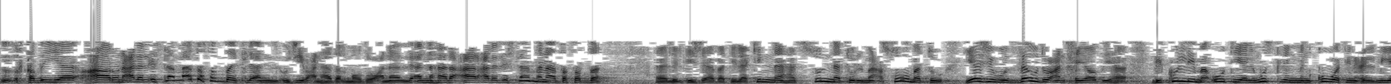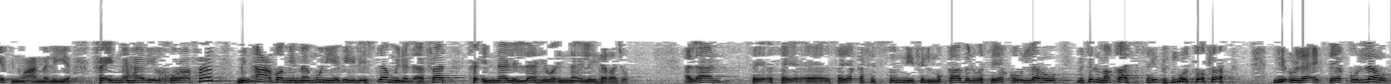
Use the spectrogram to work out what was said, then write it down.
القضية عار على الإسلام ما تصديت لأن أجيب عن هذا الموضوع. أنا لأن هذا عار على الإسلام أنا أتصدى. للإجابة. لكنها السنة المعصومة يجب الذود عن حياضها. بكل ما أوتي المسلم من قوة علمية وعملية. فإن هذه الخرافات من أعظم ما مني به الإسلام من الآفات. فإنا لله وإنا إليه راجعون. الآن سيقف السني في المقابل وسيقول له مثل ما قال السيد المرتضى لأولئك سيقول له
